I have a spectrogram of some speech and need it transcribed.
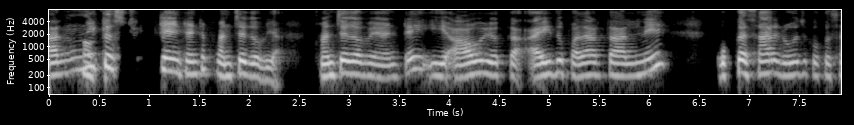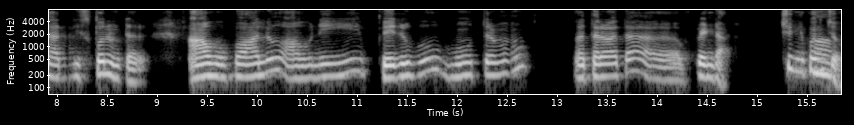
అన్నిట్లో స్ట్రిక్ట్ ఏంటంటే పంచగవ్య. పంచగవ్య అంటే ఈ ఆవు యొక్క ఐదు పదార్థాలని ఒక్కసారి రోజుకి ఒకసారి తీసుకొని ఉంటారు. ఆవు పాలు ఆవు నెయ్యి పెరుగు మూత్రము తర్వాత పెండ. చిన్న కొంచెం.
